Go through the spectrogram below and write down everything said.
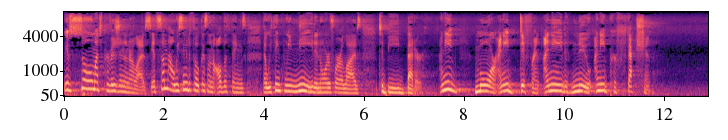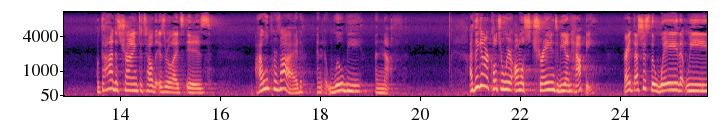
We have so much provision in our lives, yet somehow we seem to focus on all the things that we think we need in order for our lives to be better. I need more. I need different. I need new. I need perfection. What God is trying to tell the Israelites is, I will provide and it will be enough. I think in our culture we are almost trained to be unhappy right? That's just the way that we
